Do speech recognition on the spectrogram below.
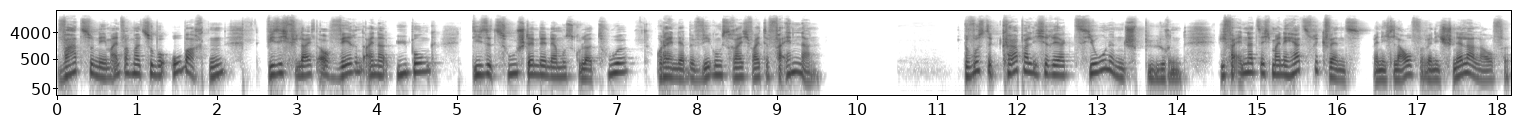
wahrzunehmen, einfach mal zu beobachten, wie sich vielleicht auch während einer Übung diese Zustände in der Muskulatur oder in der Bewegungsreichweite verändern bewusste körperliche Reaktionen spüren. Wie verändert sich meine Herzfrequenz, wenn ich laufe, wenn ich schneller laufe,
